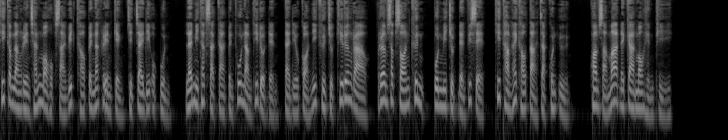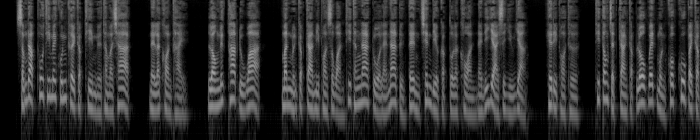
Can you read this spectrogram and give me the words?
ที่กำลังเรียนชั้นม .6 สายวิทย์เขาเป็นนักเรียนเก่งจิตใจดีอบอุ่น และมีทักษะการเป็นผู้นำที่โดดเด่น แต่เดี๋ยวก่อนนี่คือจุดที่เรื่องราว เริ่มซับซ้อนขึ้นปุนมีจุดเด่นพิเศษที่ทำให้เขาต่างจากคนอื่น ความสามารถในการมองเห็นผีสำหรับผู้ที่ไม่คุ้นเคยกับทีมเหนือธรรมชาติ ในละครไทย ลองนึกภาพดูว่า มันเหมือนกับการมีพรสวรรค์ที่ทั้งน่ากลัวและน่าตื่นเต้น เช่นเดียวกับตัวละครในนิยายสยิวอย่างแฮร์รี่พอเตอร์ที่ต้องจัดการกับโลกเวทมนต์ควบคู่ไปกับ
